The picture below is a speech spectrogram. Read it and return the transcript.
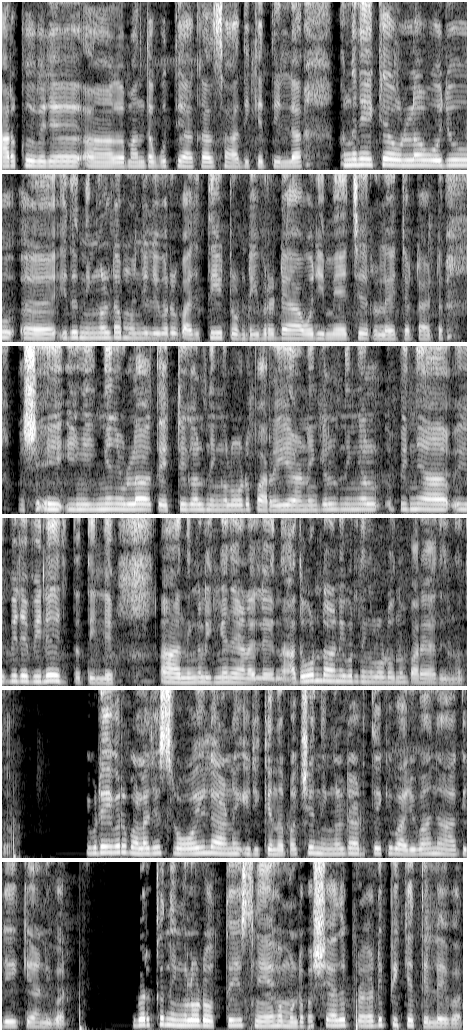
ആർക്കും ഇവരെ മന്ദബുദ്ധിയാക്കാൻ സാധിക്കത്തില്ല. അങ്ങനെയൊക്കെ ഉള്ള ഒരു ഇത് നിങ്ങളുടെ മുന്നിൽ ഇവർ വരുത്തിയിട്ടുണ്ട് ഇവരുടെ ആ ഒരു ഇമേജ് റിലേറ്റഡ് ആയിട്ട്. പക്ഷേ ഇങ്ങനെയുള്ള തെറ്റുകൾ നിങ്ങളോട് പറയുകയാണെങ്കിൽ നിങ്ങൾ പിന്നെ ഇവരെ വിലയിരുത്തത്തില്ലേ? ആ നിങ്ങൾ ഇങ്ങനെയാണല്ലേ എന്ന്. അതുകൊണ്ടാണ് ഇവർ നിങ്ങളോടൊന്നും പറയാതിരുന്നത്. ഇവിടെ ഇവർ വളരെ സ്ലോയിലാണ് ഇരിക്കുന്നത്. പക്ഷേ നിങ്ങളുടെ അടുത്തേക്ക് വരുവാൻ ആഗ്രഹിക്കുകയാണ് ഇവർ. ഇവർക്ക് നിങ്ങളോട് ഒത്തിരി സ്നേഹമുണ്ട്. പക്ഷേ അത് പ്രകടിപ്പിക്കത്തില്ല ഇവർ.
